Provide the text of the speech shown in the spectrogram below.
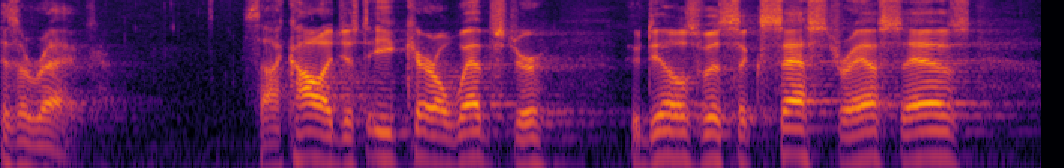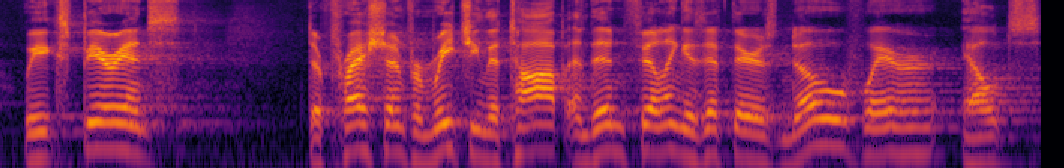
is a wreck. Psychologist E. Carol Webster, who deals with success stress, says we experience depression from reaching the top and then feeling as if there's nowhere else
